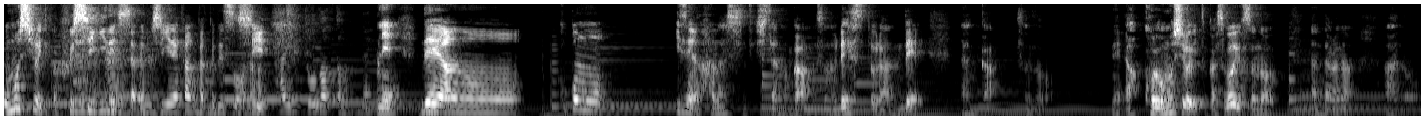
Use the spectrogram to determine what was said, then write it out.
面白いというか不思議でしたね、うんうん不思議な感覚ですし、対等だったもんね。ね、であのーここも以前話したのがそのレストランでなんかそのねあこれ面白いとかすごいそのなんだろうなあの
